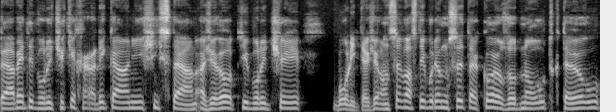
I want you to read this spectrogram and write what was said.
právě ty voliči těch radikálnějších stran a že ho ti voliči volí. Takže on se vlastně bude muset jako rozhodnout, kterou,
